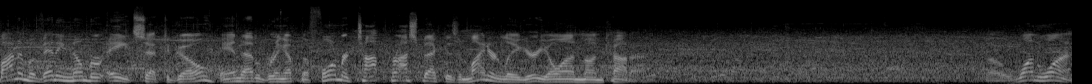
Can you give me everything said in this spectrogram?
Bottom of inning number eight set to go, and that'll bring up the former top prospect as a minor leaguer, Yoan Moncada. The 1-1.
